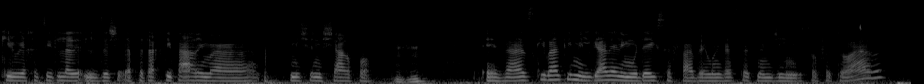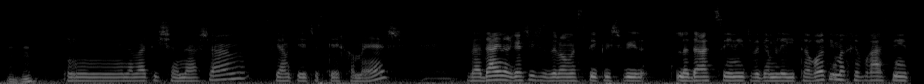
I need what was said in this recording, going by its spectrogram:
כאילו יחסית לזה שפתחתי פער עם ה... מי שנשאר פה. אה, ואז קיבלתי מלגה ללימודי שפה באוניברסיטת ננג'ינג בסוף התואר. אה, למדתי שנה שם, סיימתי HSK 5, ועדיין הרגשתי שזה לא מספיק בשביל לדעת סינית וגם להתערות עם החברה הסינית.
